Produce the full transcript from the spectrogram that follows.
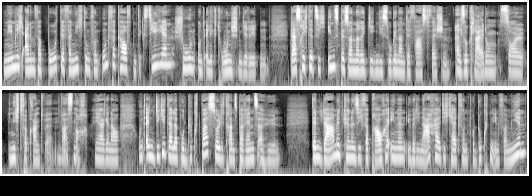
nämlich einem Verbot der Vernichtung von unverkauften Textilien, Schuhen und elektronischen Geräten. Das richtet sich insbesondere gegen die sogenannte Fast Fashion. Also Kleidung soll nicht verbrannt werden. Was noch? Ja, genau. Und ein digitaler Produktpass soll die Transparenz erhöhen. Denn damit können sich Verbraucherinnen über die Nachhaltigkeit von Produkten informieren.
